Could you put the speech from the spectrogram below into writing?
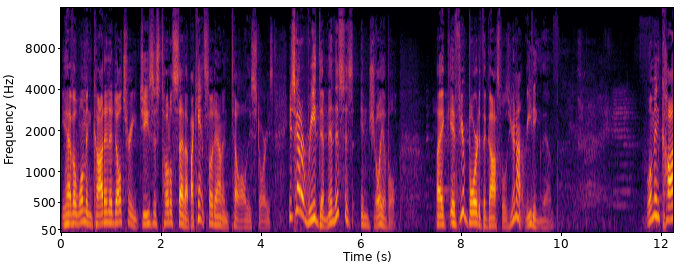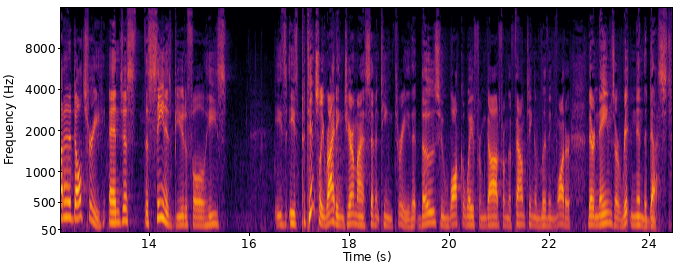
You have a woman caught in adultery. Jesus' total setup. I can't slow down and tell all these stories. You just got to read them. Man, this is enjoyable. Like, if you're bored at the Gospels, you're not reading them woman caught in adultery. And just the scene is beautiful. He's, he's, he's potentially writing Jeremiah 17 3 that those who walk away from God from the fountain of living water, their names are written in the dust.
